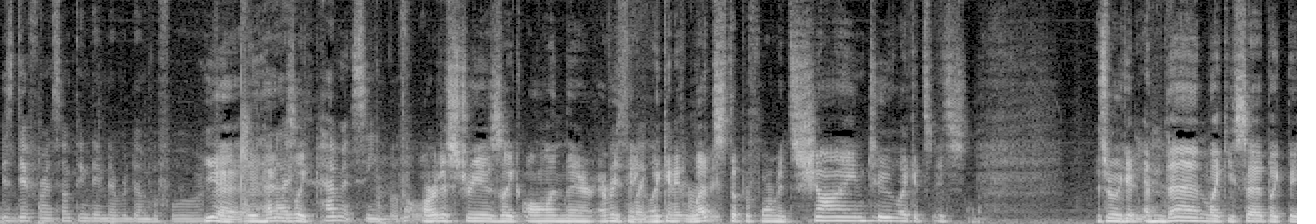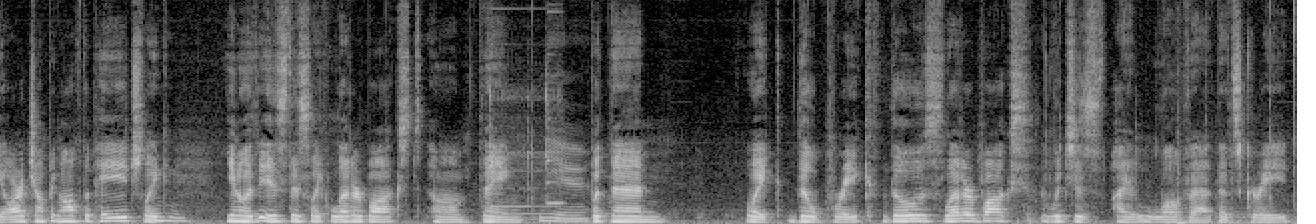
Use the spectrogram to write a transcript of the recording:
It's different, something they've never done before. Yeah, it has I like haven't seen before. artistry is like all in there everything like, like, and it lets the performance shine too like it's it's it's really good and then like you said like they are jumping off the page like you know it is this like letterboxed um thing yeah. but then like they'll break those letterbox which is i love that that's great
